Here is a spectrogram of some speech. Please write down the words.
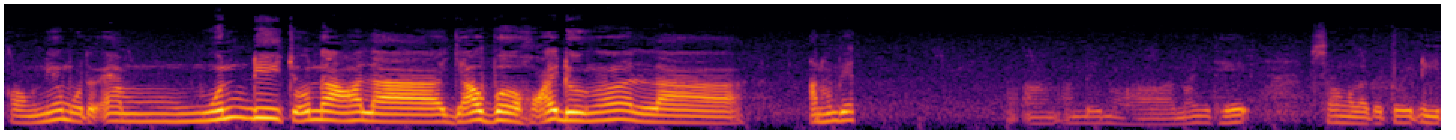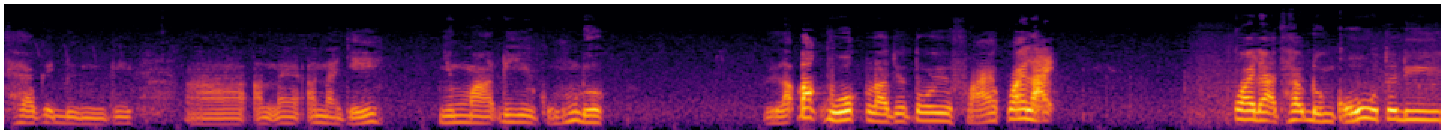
Còn nếu mà tụi em muốn đi chỗ nào hay là giáo vờ hỏi đường á là anh không biết. Anh, anh đây mà nói như thế xong là tôi đi theo cái đường cái à, anh này anh này chỉ nhưng mà đi cũng không được. Là bắt buộc là cho tôi phải quay lại. Quay lại theo đường cũ tôi đi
